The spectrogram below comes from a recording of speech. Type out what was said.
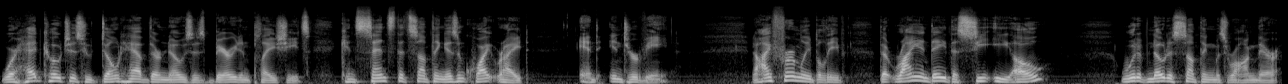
where head coaches who don't have their noses buried in play sheets can sense that something isn't quite right and intervene. Now, I firmly believe that Ryan Day, the CEO, would have noticed something was wrong there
